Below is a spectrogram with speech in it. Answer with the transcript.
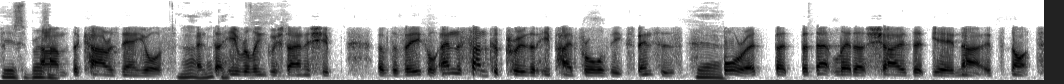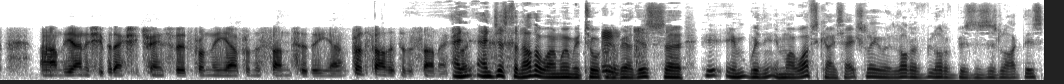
Here's the present. Um, the car is now yours. Ah, and so he relinquished ownership of the vehicle. And the son could prove that he paid for all of the expenses Yeah. for it, but, but that letter showed that, yeah, no, it's not. Um, the ownership had actually transferred from the uh, from the son to the uh, from the father to the son. Actually, And, and just another one when we're talking Mm. about this, uh, in, with, in my wife's case, actually, a lot of lot of businesses like this,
